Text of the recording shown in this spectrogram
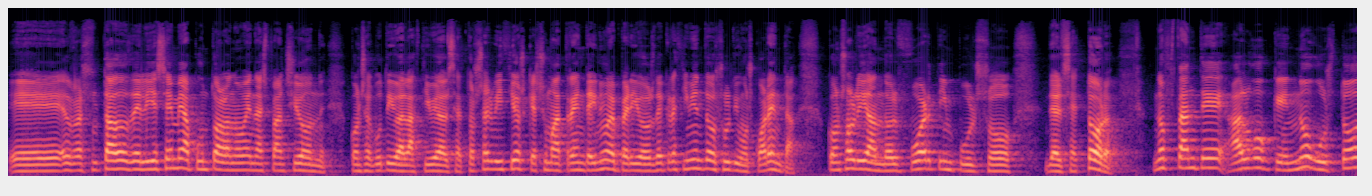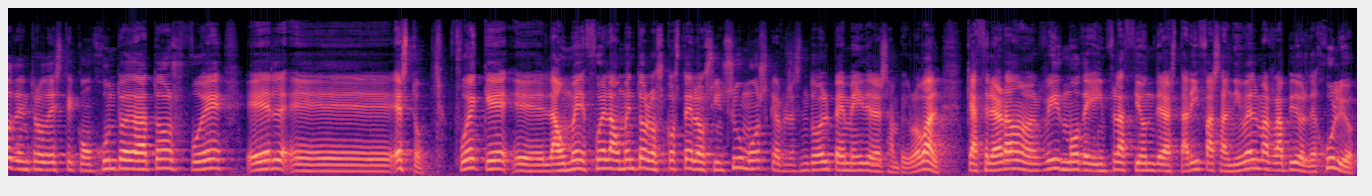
Eh, el resultado del ISM apunta a la novena expansión consecutiva de la actividad del sector servicios, que suma 39 periodos de crecimiento en los últimos 40, consolidando el fuerte impulso del sector. No obstante, algo que no gustó dentro de este conjunto de datos fue el, eh, esto, fue que eh, fue el aumento de los costes de los insumos que presentó el PMI del S&P Global, que aceleraron el ritmo de inflación de las tarifas al nivel más rápido desde julio,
